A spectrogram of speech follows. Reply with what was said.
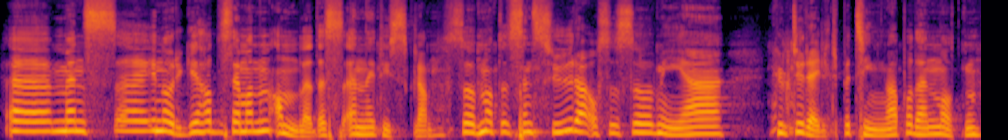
Uh, mens uh, i Norge hadde, ser man den annerledes enn i Tyskland. Så måte, sensur er også så mye kulturelt betinga på den måten.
